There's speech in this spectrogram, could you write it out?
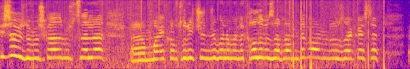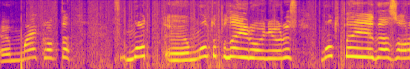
Arkadaşlar videomu hoş geldiniz. Sizlerle e, Minecraft'ın 3. bölümünde kaldığımız yerden devam ediyoruz arkadaşlar. E, Minecraft'ta mod, e, multiplayer oynuyoruz. Multiplayer'dan sonra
